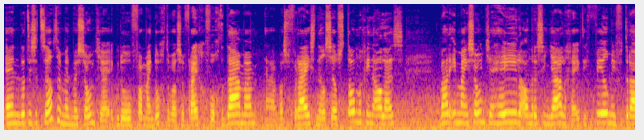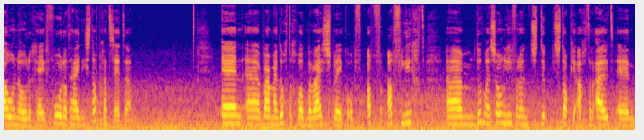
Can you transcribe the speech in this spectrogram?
En dat is hetzelfde met mijn zoontje. Ik bedoel, van mijn dochter was een vrij gevochten dame, uh, was vrij snel zelfstandig in alles. Waarin mijn zoontje hele andere signalen geeft. Die veel meer vertrouwen nodig heeft voordat hij die stap gaat zetten. En uh, waar mijn dochter gewoon bij wijze van spreken op af, afvliegt, um, doet mijn zoon liever een stuk stapje achteruit en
